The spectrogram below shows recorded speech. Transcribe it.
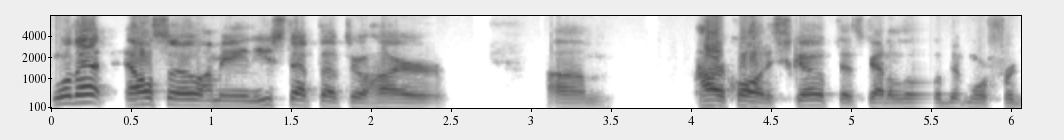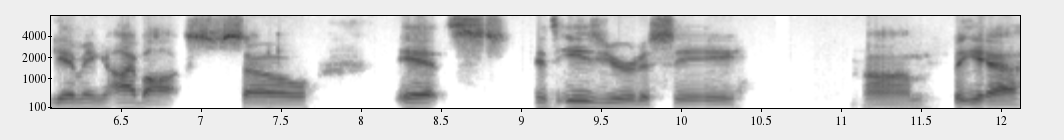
well, that also, I mean, you stepped up to a higher, um, higher quality scope that's got a little bit more forgiving eye box, so it's it's easier to see. Um, but yeah,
